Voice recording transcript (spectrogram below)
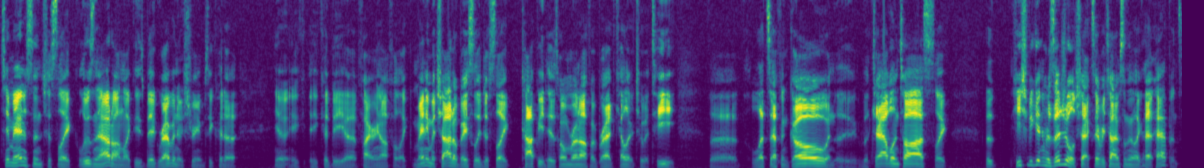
Tim Anderson's just like losing out on like these big revenue streams. He could have. You know, he, he could be uh, firing off of like Manny Machado basically just like copied his home run off of Brad Keller to a T. The let's F and go and the, the javelin toss. Like he should be getting residual checks every time something like that happens.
